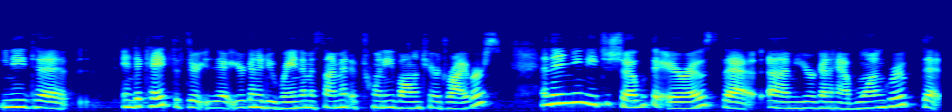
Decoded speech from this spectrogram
you need to indicate that, that you're going to do random assignment of 20 volunteer drivers. And then you need to show with the arrows that um, you're going to have one group that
